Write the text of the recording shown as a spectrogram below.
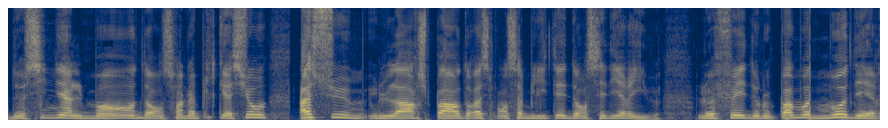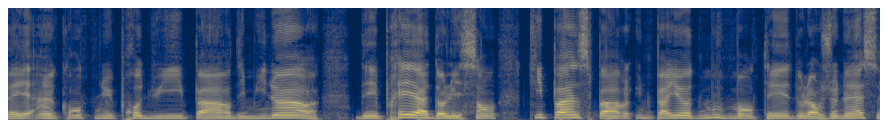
de signalement dans son application, assume une large part de responsabilité dans ses dérives. Le fait de ne pas modérer un contenu produit par des mineurs, des préadolescents qui passent par une période mouvementée de leur jeunesse,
